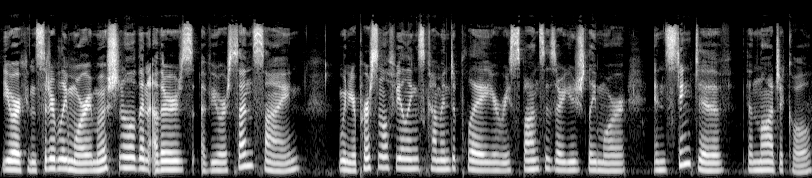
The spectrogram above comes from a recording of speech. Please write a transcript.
You are considerably more emotional than others of your sun sign. When your personal feelings come into play, your responses are usually more instinctive than logical.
